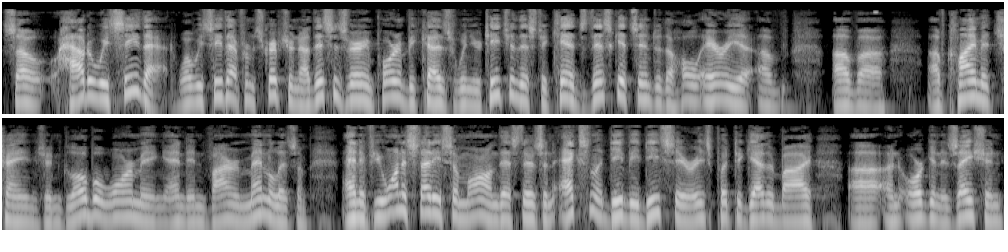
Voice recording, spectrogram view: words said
So how do we see that? Well, we see that from scripture. Now this is very important because when you're teaching this to kids, this gets into the whole area of, of, uh, of climate change and global warming and environmentalism. And if you want to study some more on this, there's an excellent DVD series put together by uh, an organization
